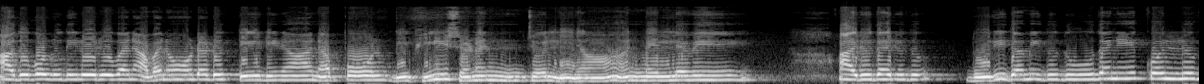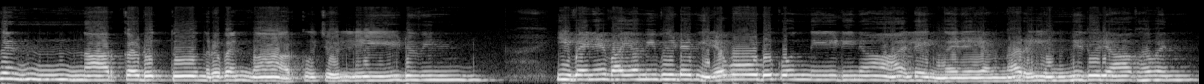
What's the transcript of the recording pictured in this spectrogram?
അത് പൊഴുതിലൊരുവൻ അവനോടടുത്തിടിനാൻ അപ്പോൾ വിഭീഷണൻ ചൊല്ലിനാൻ മെല്ലവേ. അരുതരുതു ദുരിതമിതു ദൂതനെ കൊല്ലുകെന്നാർക്കടുത്തു നൃപന്മാർക്കു ചൊല്ലിയിടുവിൻ. ഇവനെ വയമിവിടെ വിരവോട് കൊന്നിടിനാലെങ്ങനെ അങ്ങറിയുന്നിതു രാഘവൻ?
